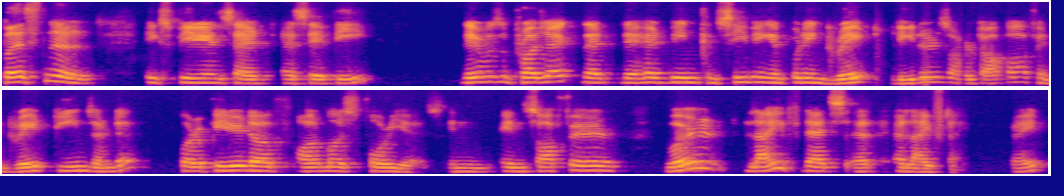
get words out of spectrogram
personal experience at SAP, there was a project that they had been conceiving and putting great leaders on top of and great teams under for a period of almost four years in in software world life that's a, a lifetime right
